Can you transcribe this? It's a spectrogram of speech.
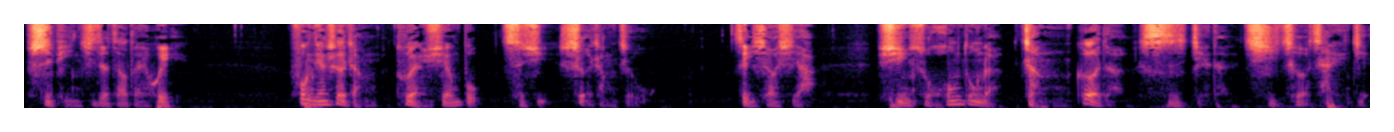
视频记者招待会，丰田社长突然宣布辞去社长职务，这一消息啊，迅速轰动了整个的世界的汽车产业界，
